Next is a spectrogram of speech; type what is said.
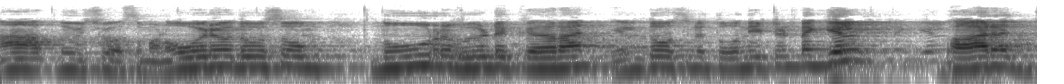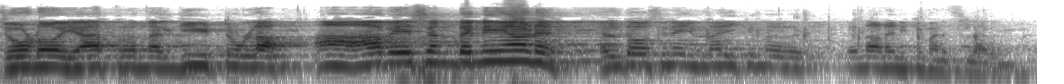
ആ ആത്മവിശ്വാസമാണ്. ഓരോ ദിവസവും നൂറ് വീട് കയറാൻ എൽദോസിന് തോന്നിയിട്ടുണ്ടെങ്കിൽ ഭാരത് ജോഡോ യാത്ര നൽകിയിട്ടുള്ള ആ ആവേശം തന്നെയാണ് എൽദോസിനെയും നയിക്കുന്നത് എന്നാണ് എനിക്ക് മനസ്സിലാകുന്നത്.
